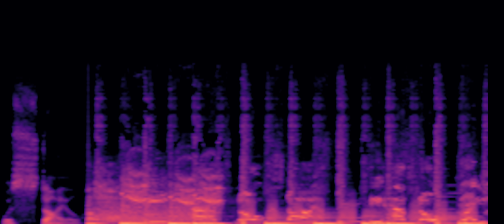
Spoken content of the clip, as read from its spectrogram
was style. He has no style. He has no grace.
